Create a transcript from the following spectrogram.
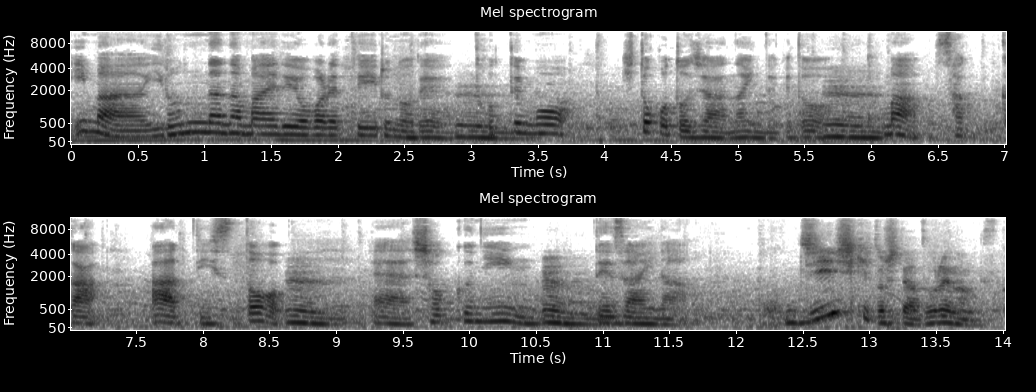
今いろんな名前で呼ばれているので、うん。とても一言じゃないんだけど、うん。まあ作家アーティスト、うん。えー職人、うん。デザイナ自意識としてはどれなんですか？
